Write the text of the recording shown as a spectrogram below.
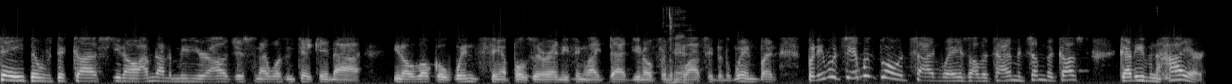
say the, the gusts, you know, I'm not a meteorologist and I wasn't taking, uh, you know, local wind samples or anything like that, you know, for the Yeah. velocity of the wind, but, but it was, it was blowing sideways all the time and some of the gusts got even higher.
